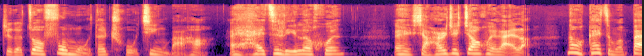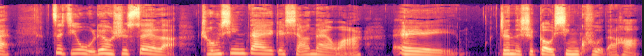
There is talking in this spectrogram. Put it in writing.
这个做父母的处境吧，哈。哎，孩子离了婚，哎，小孩就交回来了，那我该怎么办？自己五六十岁了，重新带一个小奶娃，哎，真的是够辛苦的哈。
